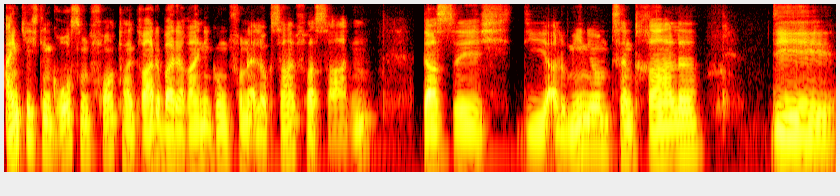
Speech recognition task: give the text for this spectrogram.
eigentlich den großen Vorteil, gerade bei der Reinigung von Eloxalfassaden, dass sich die Aluminiumzentrale die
